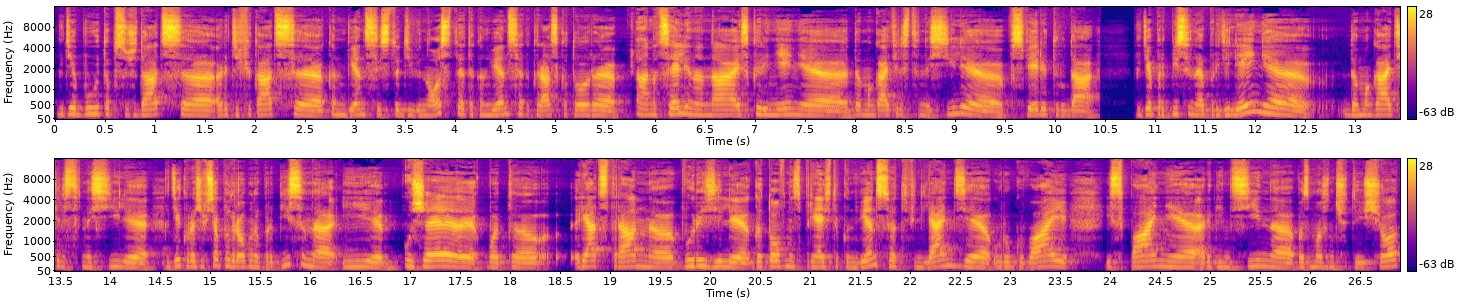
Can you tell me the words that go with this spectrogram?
где будет обсуждаться ратификация конвенции 190. Это конвенция, как раз которая а, нацелена на искоренение домогательства насилия в сфере труда где прописаны определения домогательств, насилия, где, короче, все подробно прописано, и уже вот э, ряд стран э, выразили готовность принять эту конвенцию. Это Финляндия, Уругвай, Испания, Аргентина, возможно, что-то еще.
